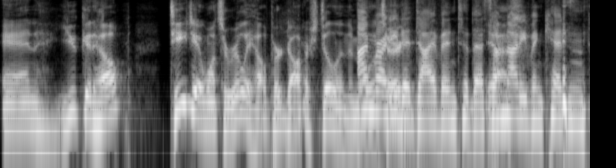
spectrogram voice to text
And you could help. TJ wants to really help. Her daughter's still in the military. I'm ready to dive into this. Yes. I'm not even kidding.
